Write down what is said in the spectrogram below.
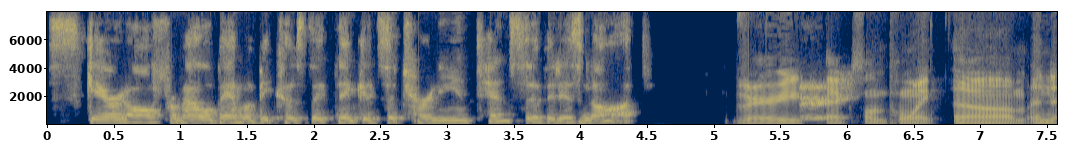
scared off from Alabama because they think it's attorney intensive. It is not. Very excellent point. Um, and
